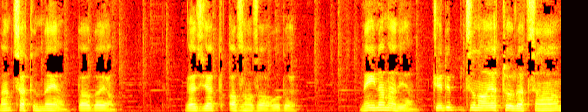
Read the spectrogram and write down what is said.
Mən çətindəyəm, dardayam. Vəziyyət acınacaqlıdır. Neynəməliyəm? Gedib cinayət törətsəm,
